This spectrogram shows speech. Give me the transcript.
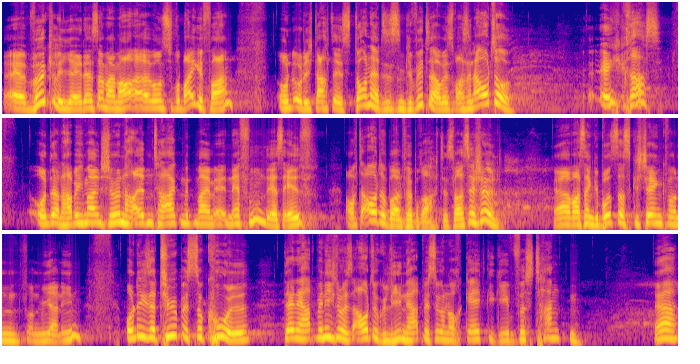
Äh, wirklich, ey, der ist an meinem Haus, äh, uns vorbeigefahren und, und ich dachte, es donnert, es ist ein Gewitter, aber es war sein Auto. Echt krass. Und dann habe ich mal einen schönen halben Tag mit meinem Neffen, der ist elf, auf der Autobahn verbracht. Das war sehr schön. Ja, war sein Geburtstagsgeschenk von, von mir an ihn. Und dieser Typ ist so cool, denn er hat mir nicht nur das Auto geliehen, er hat mir sogar noch Geld gegeben fürs Tanken. Ja,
